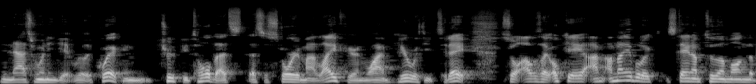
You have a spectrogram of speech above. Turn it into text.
And that's when you get really quick. And truth be told, that's, that's the story of my life here and why I'm here with you today. So I was like, okay, I'm, I'm not able to stand up to them on the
